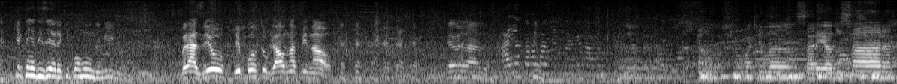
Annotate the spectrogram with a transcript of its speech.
O que é que tem a dizer aqui para o mundo, amigo? Brasil e Portugal na final. É verdade. Aí eu tava fazendo. Chuva que lança areia do Sara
